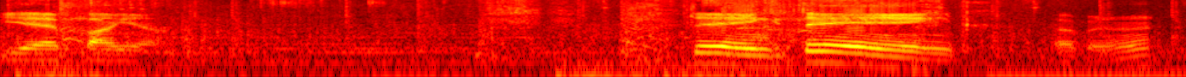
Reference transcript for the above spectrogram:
Jebania. Ding, ding. Dobra.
